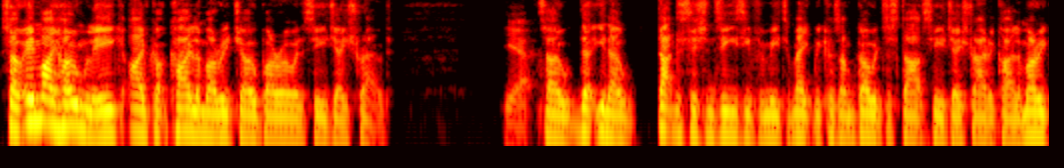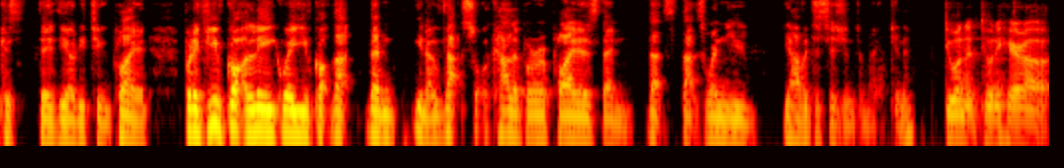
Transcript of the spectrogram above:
So in my home league, I've got Kyler Murray, Joe Burrow, and CJ Stroud. Yeah. So that you know that decision's easy for me to make because I'm going to start CJ Stroud and Kyler Murray because they're the only two playing. But if you've got a league where you've got that, then you know that sort of caliber of players, then that's that's when you you have a decision to make. You know. Do you want to do you want to hear a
